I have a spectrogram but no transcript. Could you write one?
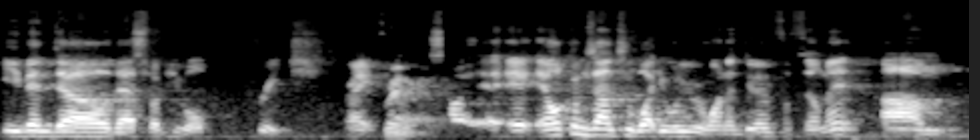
even though that's what people preach, right? Right. So it, it all comes down to what you really want to do in fulfillment. Um,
